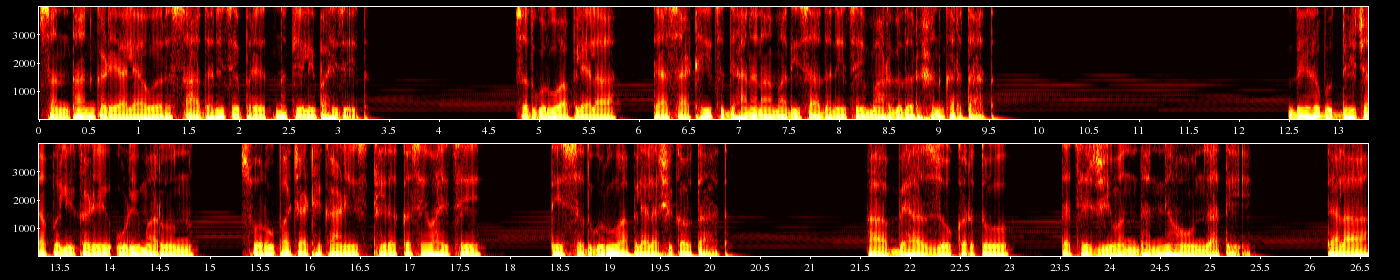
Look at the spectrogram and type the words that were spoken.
संतांकडे आल्यावर साधनेचे प्रयत्न केले पाहिजेत. सद्गुरू आपल्याला त्यासाठीच ध्याननामादी साधनेचे मार्गदर्शन करतात. देहबुद्धीच्या पलीकडे उडी मारून स्वरूपाच्या ठिकाणी स्थिर कसे व्हायचे ते सद्गुरू आपल्याला शिकवतात. हा अभ्यास जो करतो त्याचे जीवन धन्य होऊन जाते. त्याला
